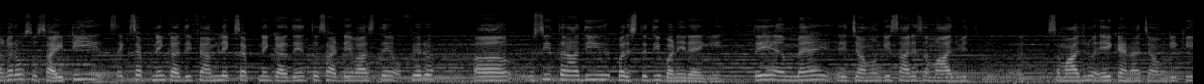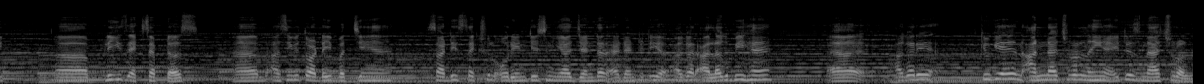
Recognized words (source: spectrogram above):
ਅਗਰ ਉਹ ਸੁਸਾਇਟੀ ਐਕਸੈਪਟ ਨਹੀਂ ਕਰਦੀ ਫੈਮਿਲੀ ਐਕਸੈਪਟ ਨਹੀਂ ਕਰਦੇ ਤਾਂ ਸਾਡੇ ਵਾਸਤੇ ਫਿਰ ਅ, ਤਰ੍ਹਾਂ ਦੀ ਪਰਿਸਥਿਤੀ ਬਣੀ ਰਹੇਗੀ। ਤੇ ਮੈਂ ਇਹ ਚਾਹਾਂਗੀ ਸਾਰੇ ਸਮਾਜ ਵਿੱਚ ਸਮਾਜ ਨੂੰ ਇਹ ਕਹਿਣਾ ਚਾਹੂੰਗੀ ਕਿ ਪਲੀਜ਼ ਐਕਸੈਪਟ ਅਸ ਅਸੀਂ ਵੀ ਤੁਹਾਡੇ ਹੀ ਬੱਚੇ ਹਾਂ। ਸਾਡੀ ਸੈਕਸ਼ੂਅਲ ਓਰੀਐਂਟੇਸ਼ਨ ਜਾਂ ਜੈਂਡਰ ਆਇਡੈਂਟੀਟੀ ਅਗਰ ਅਲੱਗ ਵੀ ਹੈ ਅਗਰ ਇਹ ਕਿਉਂਕਿ ਇਹ ਅਨਨੈਚੁਰਲ ਨਹੀਂ ਹੈ ਇਟ ਇਜ਼ ਨੈਚੁਰਲ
